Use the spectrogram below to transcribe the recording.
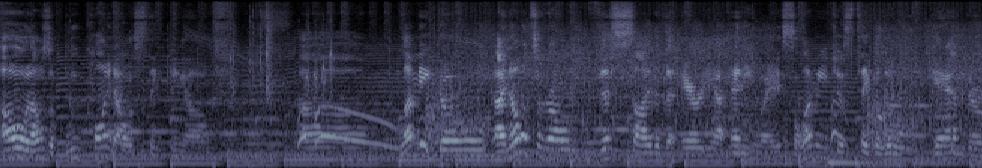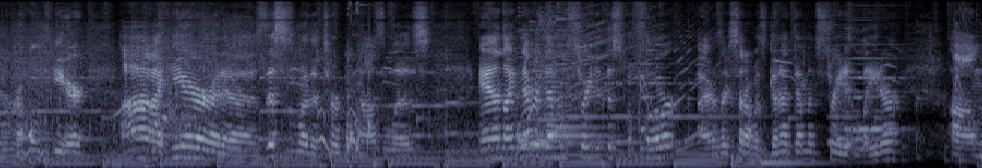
Oh, that was a blue coin I was thinking of. Um, let me go... I know it's around this side of the area anyway, so let me just take a little gander around here. Ah, here it is! This is where the turbo nozzle is. And I've never demonstrated this before. As I said, I was gonna demonstrate it later. Um,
